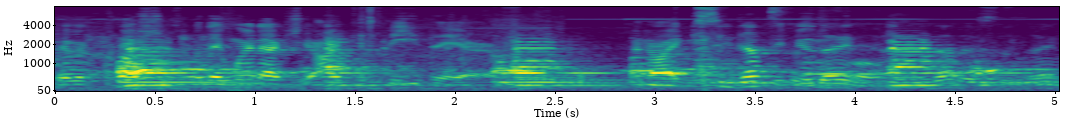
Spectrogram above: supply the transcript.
They were crushes, but they weren't actually. I can be there, and I can see, that's the thing. That is the thing.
